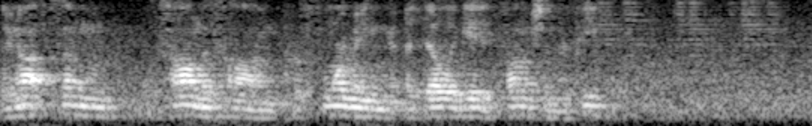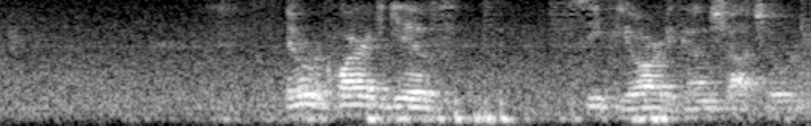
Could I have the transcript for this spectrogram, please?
They're not some automaton performing a delegated function, they're people. They were required to give CPR to gunshot children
